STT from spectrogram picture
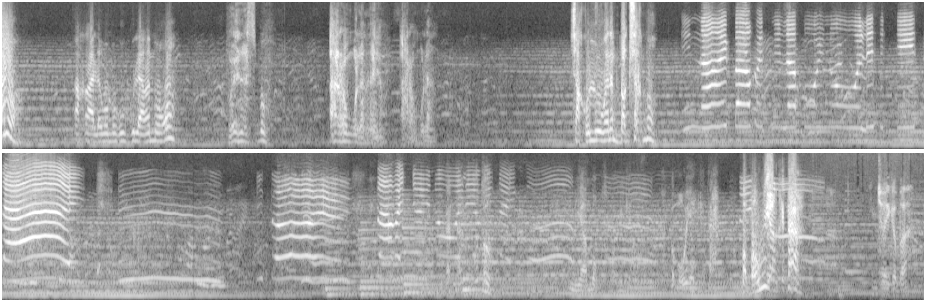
Ano? Akala mo magugulangan mo ako? Buenas mo. Araw mo lang ngayon. Araw mo lang. Sa kulungan ng bagsak mo. Inay, bakit nila po inuuli si titay? Mm. Titay, bakit niya Tandaan inuuli mo to. Hindi mo ako sa pamilya. Babawian kita. Babawian kita! Enjoy ka ba?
